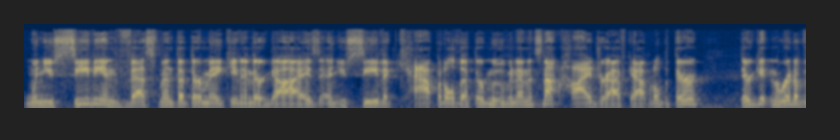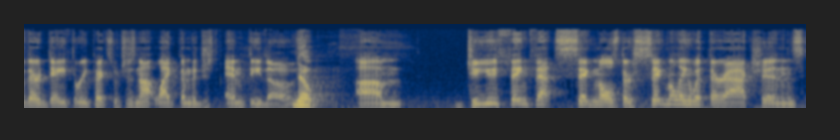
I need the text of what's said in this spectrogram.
When you see the investment that they're making in their guys and you see the capital that they're moving, and it's not high draft capital, but they're they're getting rid of their day three picks, which is not like them to just empty those. Nope. Um, do you think that signals they're signaling with their actions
